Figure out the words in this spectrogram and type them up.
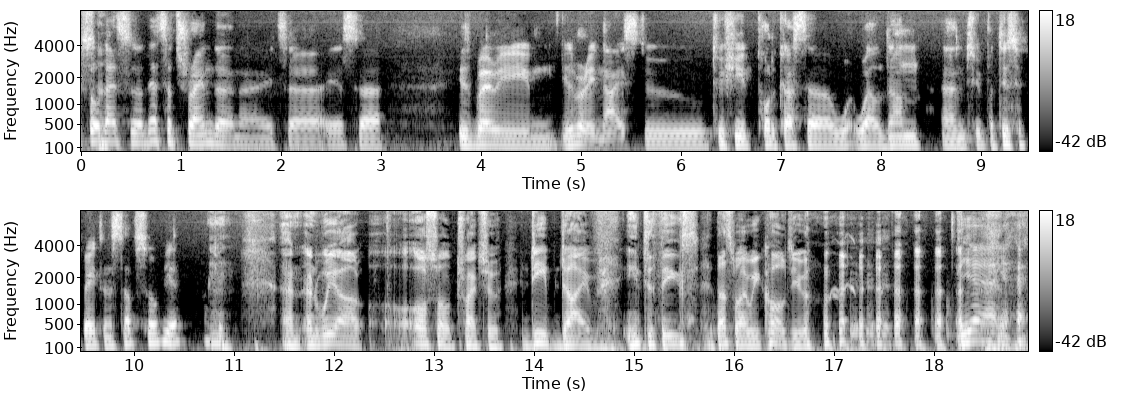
So that's uh, that's a trend, and uh, it's uh, it's uh, it's very it's very nice to to hear podcasts uh, w- well done and to participate and stuff. So yeah, And and we are also try to deep dive into things. That's why we called you. yeah, yeah,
